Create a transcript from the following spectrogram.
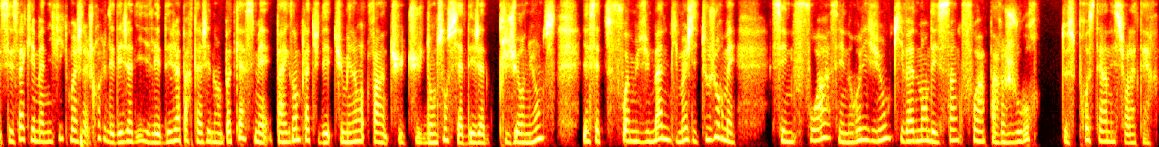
C'est ça qui est magnifique. Moi, je, crois que je l'ai déjà dit, je l'ai déjà partagé dans le podcast, mais par exemple, là, tu, tu mélanges, enfin, tu, tu, dans le sens, il y a déjà plusieurs nuances. Il y a cette foi musulmane, puis moi, je dis toujours, mais c'est une foi, c'est une religion qui va demander cinq fois par jour de se prosterner sur la terre.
